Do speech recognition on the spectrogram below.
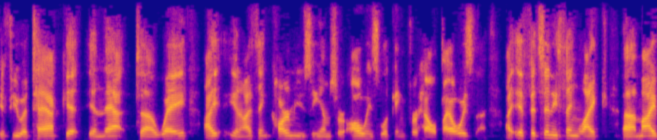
if you attack it in that uh, way, I you know I think car museums are always looking for help. I always, if it's anything like uh, my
